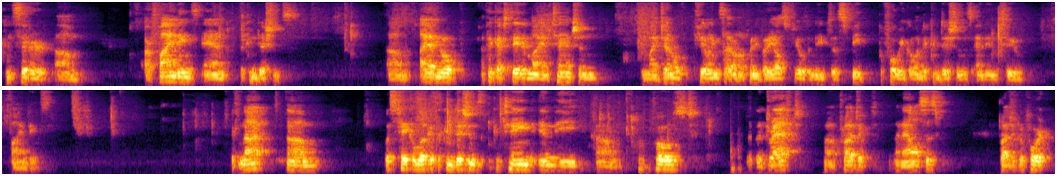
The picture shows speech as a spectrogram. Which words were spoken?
consider um, our findings and the conditions. Um, I have no, I think I've stated my intention my general feelings. I don't know if anybody else feels the need to speak before we go into conditions and into findings. If not, um, let's take a look at the conditions contained in the um, proposed, the draft uh, project analysis project report,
